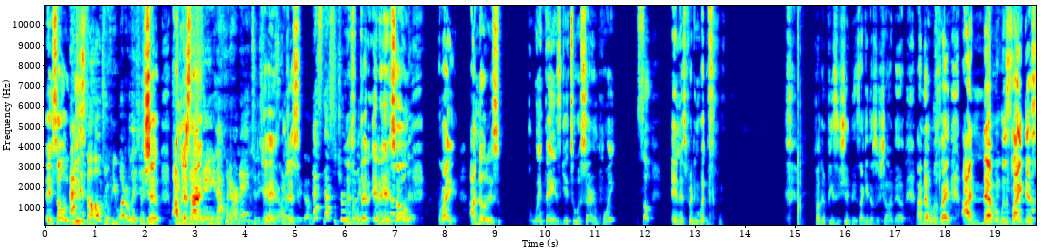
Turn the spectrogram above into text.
and so That's just the whole truth. He want a relationship. Shit, I'm He's just not not- saying he's not putting her name to the shit. yeah, I'm just That's that's the truth. This- that- it is. There's nothing wrong So- like I notice when things get to a certain point, So and it's pretty much fucking piece of shit. This I get this from Shondell. I never was like I never was like this.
